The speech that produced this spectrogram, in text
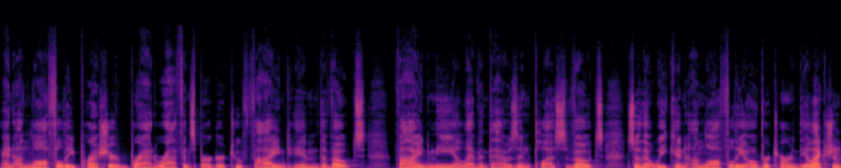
and unlawfully pressured Brad Raffensperger to find him the votes find me 11,000 plus votes so that we can unlawfully overturn the election,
